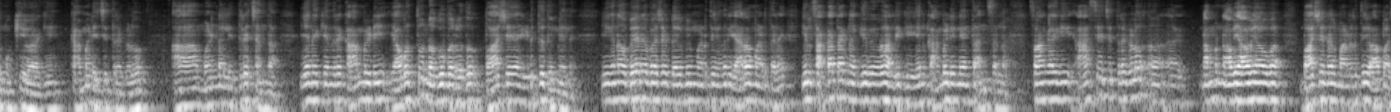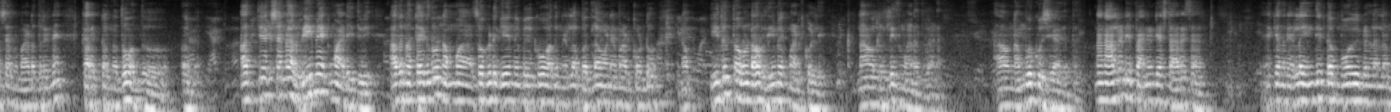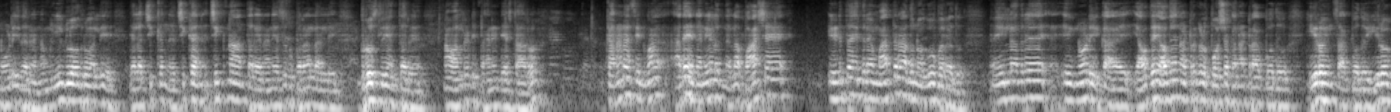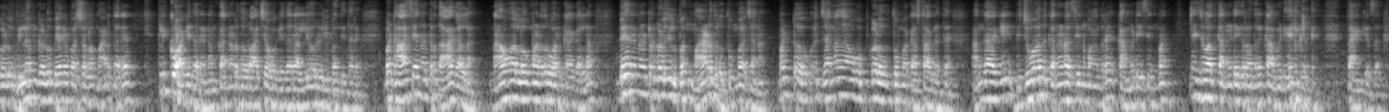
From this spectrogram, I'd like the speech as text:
ಒಂದು ಮುಖ್ಯವಾಗಿ ಕಾಮಿಡಿ ಚಿತ್ರಗಳು, ಆ ಮಣ್ಣಲ್ಲಿದ್ದರೆ ಚಂದ. ಏನಕ್ಕೆ ಅಂದರೆ ಕಾಮಿಡಿ ಯಾವತ್ತೂ ನಗು ಬರೋದು ಭಾಷೆಯ ಹಿಡಿತದ ಮೇಲೆ. ಈಗ ನಾವು ಬೇರೆ ಭಾಷೆ ಡಬ್ಬಿಂಗ್ ಮಾಡ್ತೀವಿ ಅಂದರೆ ಯಾರೋ ಮಾಡ್ತಾರೆ, ಇಲ್ಲಿ ಸಖತ್ತಾಗಿ ನಗಿರೋರು ಅಲ್ಲಿಗೆ ಏನು ಕಾಮಿಡಿನೇ ಅಂತ ಅನಿಸಲ್ಲ. ಸೊ ಹಂಗಾಗಿ ಹಾಸ್ಯ ಚಿತ್ರಗಳು ನಮ್ಮ, ನಾವು ಯಾವ್ಯಾವ ಭಾಷೆನಲ್ಲಿ ಮಾಡಿರ್ತೀವಿ ಆ ಭಾಷೆಯಲ್ಲಿ ಮಾಡಿದ್ರೇ ಕರೆಕ್ಟ್ ಅನ್ನೋದು ಒಂದು ಅಧ್ಯಕ್ಷನ ರೀಮೇಕ್ ಮಾಡಿದ್ವಿ. ಅದನ್ನ ತೆಗೆದು ನಮ್ಮ ಸೊಗಡಿಗೆ ಏನು ಬೇಕು ಅದನ್ನೆಲ್ಲ ಬದಲಾವಣೆ ಮಾಡಿಕೊಂಡು ನಾವು ಇದನ್ನ ತಗೊಂಡು ಅವ್ರು ರೀಮೇಕ್ ಮಾಡ್ಕೊಳ್ಳಿ. ನಾವು ರಿಲೀಸ್ ಮಾಡೋದು ಬೇಡ. ಅವ್ರು ನಮಗೂ ಖುಷಿ ಆಗುತ್ತೆ. ನಾನು ಆಲ್ರೆಡಿ ಪ್ಯಾನ್ ಇಂಡಿಯಾ ಸ್ಟಾರೇ ಸರ್ ಯಾಕೆಂದ್ರೆ ಎಲ್ಲ ಹಿಂದಿ ಡಬ್ ಮೂವಿಗಳನ್ನೆಲ್ಲ ನೋಡಿದ್ದಾರೆ ನಮ್ಗೆ ಈಗಲೂ ಹೋದ್ರು ಅಲ್ಲಿ ಎಲ್ಲ ಚಿಕನ್ ಚಿಕನ್, ಚಿಕ್ನ ಅಂತಾರೆ. ನನ್ನ ಹೆಸರು ಬರಲ್ಲ ಅಲ್ಲಿ. ಬ್ರೂಸ್ಲಿ ಅಂತಾರೆ. ನಾವು already pan India star Kannada cinema ಅದೇ ನಾನು ಹೇಳೋದ್ನೆಲ್ಲ, ಭಾಷೆ ಇಡ್ತಾ ಇದ್ರೆ ಮಾತ್ರ ಅದು ನಗು ಬರೋದು. ಇಲ್ಲಾಂದ್ರೆ, ಈಗ ನೋಡಿ, ಕಾ, ಯಾವುದೇ ಯಾವುದೇ ನಟರುಗಳು ಪೋಷಕ ನಟರಾಗ್ಬೋದು, ಹೀರೋಯಿನ್ಸ್ ಆಗ್ಬೋದು, ಹೀರೋಗಳು, ವಿಲನ್ಗಳು ಬೇರೆ ಭಾಷೆಲ್ಲ ಮಾಡ್ತಾರೆ, ಕ್ಲಿಕ್ಕು ಆಗಿದ್ದಾರೆ. ನಮ್ಮ ಕನ್ನಡದವ್ರು ಆಚೆ ಹೋಗಿದ್ದಾರೆ, ಅಲ್ಲಿಯವರು ಇಲ್ಲಿ ಬಂದಿದ್ದಾರೆ. ಬಟ್ ಹಾಸ್ಯ ನಟರದ್ದು ಆಗಲ್ಲ. ನಾವು ಅಲ್ಲಿ ಹೋಗಿ ಮಾಡಿದ್ರು ವರ್ಕ್ ಆಗಲ್ಲ. ಬೇರೆ ನಟರುಗಳು ಇಲ್ಲಿ ಬಂದು ಮಾಡಿದ್ರು ತುಂಬ ಜನ. ಬಟ್ ಜನ ಒಪ್ಕೊಳ್ಳೋದು ತುಂಬ ಕಷ್ಟ ಆಗುತ್ತೆ. ಹಂಗಾಗಿ ನಿಜವಾದ ಕನ್ನಡ ಸಿನಿಮಾ ಅಂದರೆ ಕಾಮಿಡಿ ಸಿನಿಮಾ, ನಿಜವಾದ ಕನ್ನಡಿಗರು ಅಂದರೆ ಕಾಮಿಡಿಯನ್ಗಳೇ. Thank you sir.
